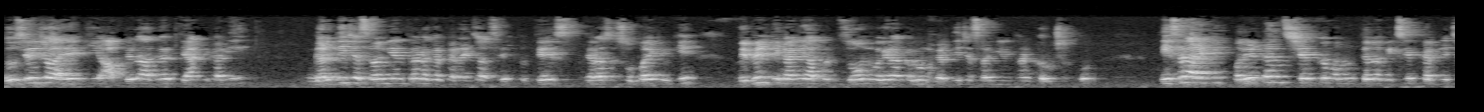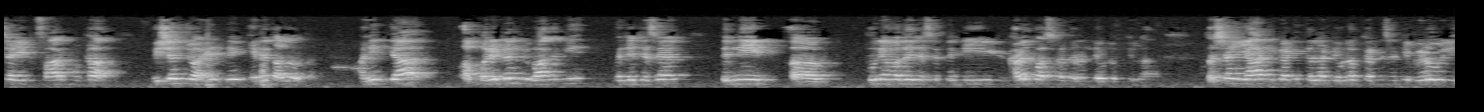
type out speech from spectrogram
दुसरे जो आहे की आपल्याला अगर त्या ठिकाणी गर्दीचे संनियंत्रण अगर करायचं असेल तर ते जरासं सोपं आहे क्योंकि विभिन्न ठिकाणी आपण झोन वगैरे करून गर्दीचे संनियंत्रण करू शकतो. तिसरं आहे की पर्यटन क्षेत्र म्हणून त्याला विकसित करण्याचा एक फार मोठा विजन जो आहे ते घेण्यात आलं होतं. आणि त्या पर्यटन विभागाने म्हणजे जसं त्यांनी पुण्यामध्ये जसं त्यांनी खडकवासला धरण डेव्हलप केला तशा या ठिकाणी त्याला डेव्हलप करण्यासाठी वेळोवेळी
